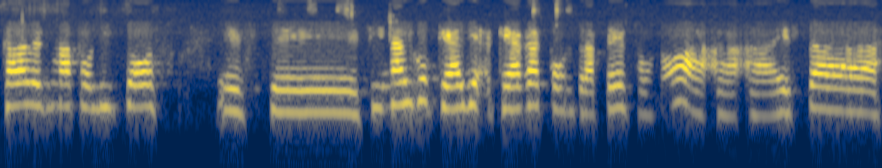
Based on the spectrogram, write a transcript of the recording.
cada vez más solitos, este, sin algo que haya que haga contrapeso, ¿no? A, esta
